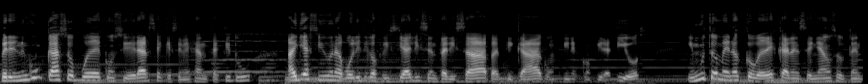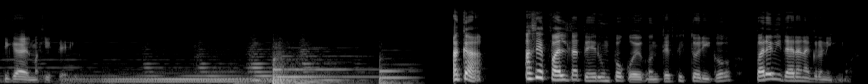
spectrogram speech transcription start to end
Pero en ningún caso puede considerarse que semejante actitud haya sido una política oficial y centralizada practicada con fines conspirativos, y mucho menos que obedezca a la enseñanza auténtica del magisterio. Acá hace falta tener un poco de contexto histórico para evitar anacronismos.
